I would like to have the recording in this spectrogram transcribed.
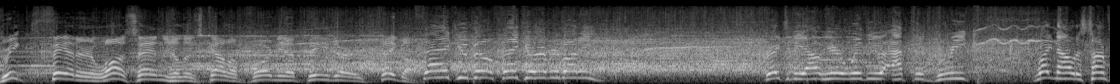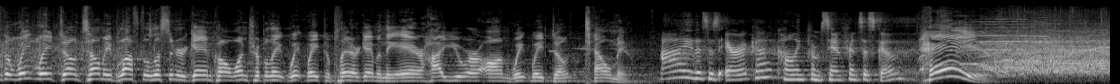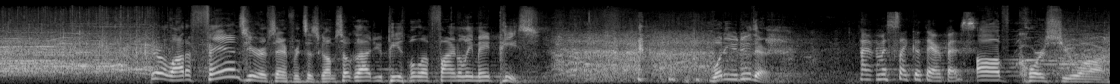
Greek Theater, Los Angeles, California, Peter Sagal. Thank you, Bill. Thank you, everybody. Great to be out here with you at the Greek. Right now, it is time for the Wait, Wait, Don't Tell Me Bluff the Listener game. Call 1 Wait, Wait to play our game in the air. Hi, you are on Wait, Wait, Don't Tell Me. Hi, this is Erica calling from San Francisco. Hey! There are a lot of fans here of San Francisco. I'm so glad you people have finally made peace. what do you do there? I'm a psychotherapist. Of course you are.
